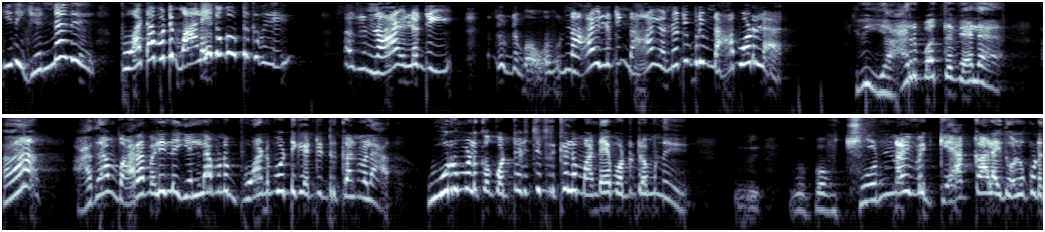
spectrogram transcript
இது என்னது? போட்டா போட்டு மாலையை தூக்க விட்டுக்குது அது நான் இல்லடி நான் இல்லடி நான் என்னட்டு இப்படி நான் போடல? இது யாரு பார்த்த வேலை? ஆ? அதான் வர வழியில எல்லாமனும் போன் போட்டு கேட்டுட்டு இருக்கானுவலா ஊர் முழுக்க கொட்டடிச்சிட்டு இருக்கல மண்டையை போட்டுட்டோம்னு. சொன்னா இவ கேட்கால இது கூட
